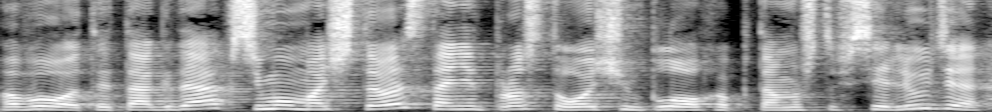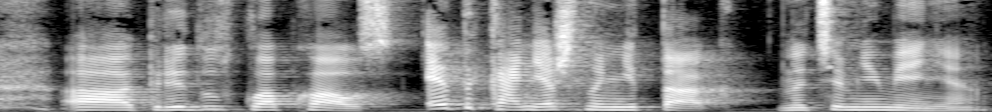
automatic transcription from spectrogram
вот, и тогда всему Матч ТВ станет просто очень плохо, потому что все люди а, перейдут в Клабхаус. Это, конечно, не так, но тем не менее.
